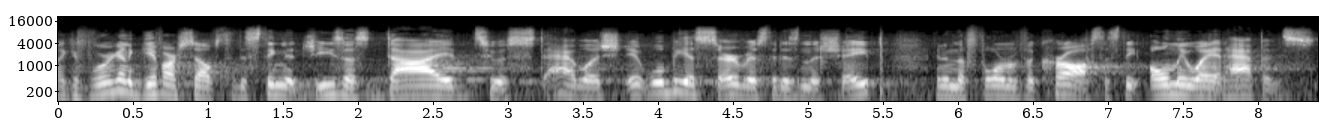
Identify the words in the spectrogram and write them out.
like if we're going to give ourselves to this thing that Jesus died to establish, it will be a service that is in the shape and in the form of the cross. That's the only way it happens.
